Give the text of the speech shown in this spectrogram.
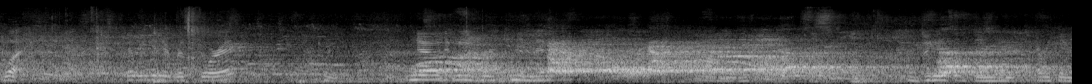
What? That we didn't restore it? No, that we were in the middle of doing something when everything.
